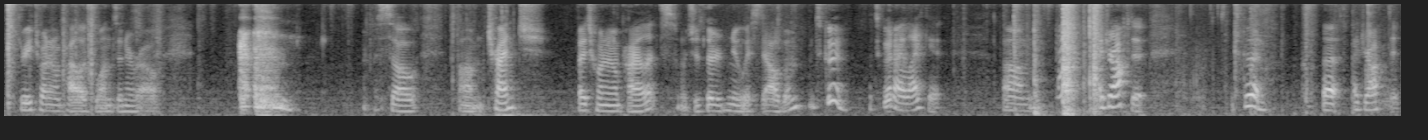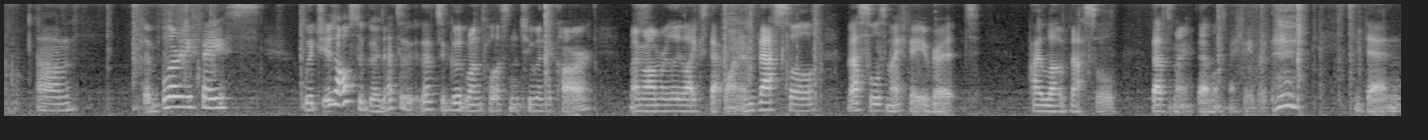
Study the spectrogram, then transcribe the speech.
three Twenty One Pilots ones in a row. so, um, Trench by Twenty One Pilots, which is their newest album. It's good. It's good. I like it. Um, I dropped it. It's good, but I dropped it. Um, the Blurryface, which is also good. That's a that's a good one to listen to in the car. My mom really likes that one. And Vessel, Vessel's my favorite. I love Vessel. That's my that one's my favorite. then,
